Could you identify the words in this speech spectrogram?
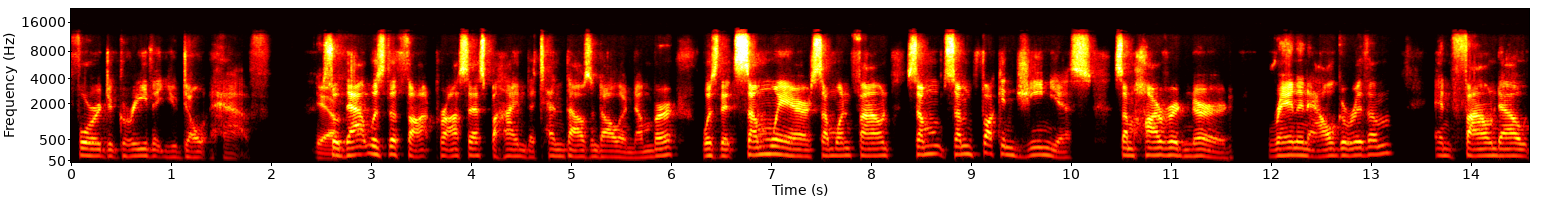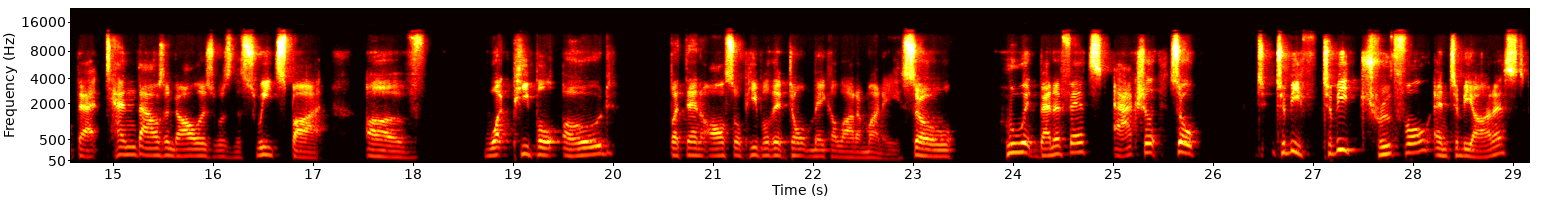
for a degree that you don't have. Yeah. So that was the thought process behind the ten thousand dollar number was that somewhere someone found some some fucking genius, some Harvard nerd ran an algorithm and found out that ten thousand dollars was the sweet spot of what people owed, but then also people that don't make a lot of money. So who it benefits actually. So t- to be to be truthful and to be honest,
